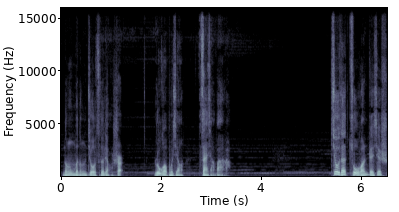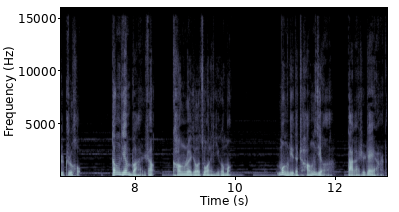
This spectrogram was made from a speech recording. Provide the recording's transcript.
能不能就此了事儿。如果不行，再想办法。就在做完这些事之后，当天晚上，康瑞就做了一个梦。梦里的场景啊，大概是这样的：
